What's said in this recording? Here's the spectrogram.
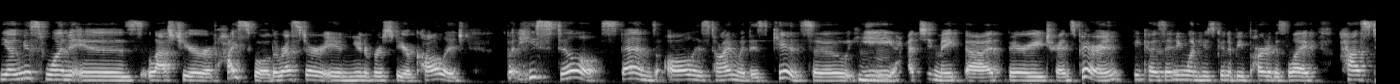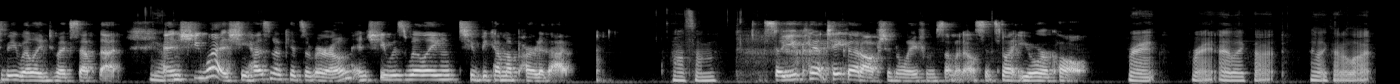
youngest one is last year of high school. The rest are in university or college. But he still spends all his time with his kids. So he mm-hmm. had to make that very transparent because anyone who's going to be part of his life has to be willing to accept that. Yeah. And she was. She has no kids of her own, and she was willing to become a part of that. Awesome. So you can't take that option away from someone else. It's not your call. Right. Right. I like that. I like that a lot.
